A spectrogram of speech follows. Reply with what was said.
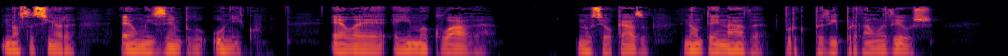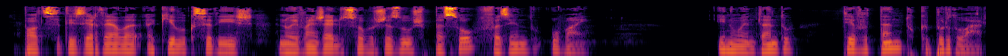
Nossa Senhora é um exemplo único. Ela é a Imaculada. No seu caso, não tem nada por que pedir perdão a Deus. Pode-se dizer dela aquilo que se diz no Evangelho sobre Jesus: passou fazendo o bem. E, no entanto, teve tanto que perdoar.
